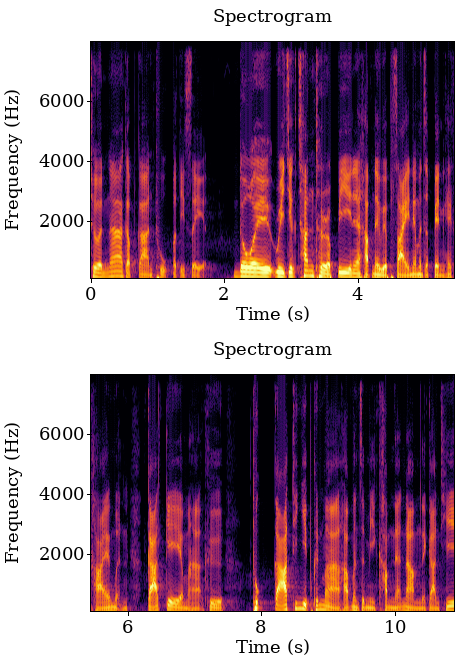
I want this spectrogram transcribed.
ชิญหน้ากับการถูกปฏิเสธ โดย rejection therapy นะครับในเว็บไซต์เนี่ยมันจะเป็นคล้ายๆ เหมือนการ์ดเกมฮะคือ การ์ดที่หยิบขึ้นมาครับมันจะมีคำแนะนำในการที่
